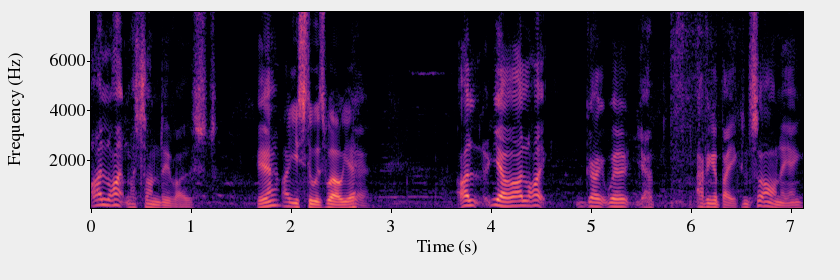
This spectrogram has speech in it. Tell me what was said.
I like my Sunday roast. Yeah. I used to as well, yeah. I yeah I like going where yeah, having a bacon sarnie.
